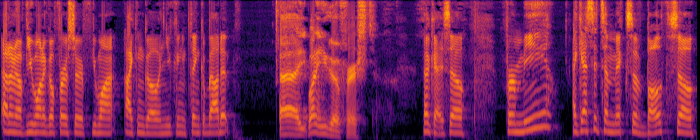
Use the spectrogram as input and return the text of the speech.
I don't know if you want to go first or if you want, I can go and you can think about it. Uh, why don't you go first? Okay, so for me, I guess it's a mix of both. So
